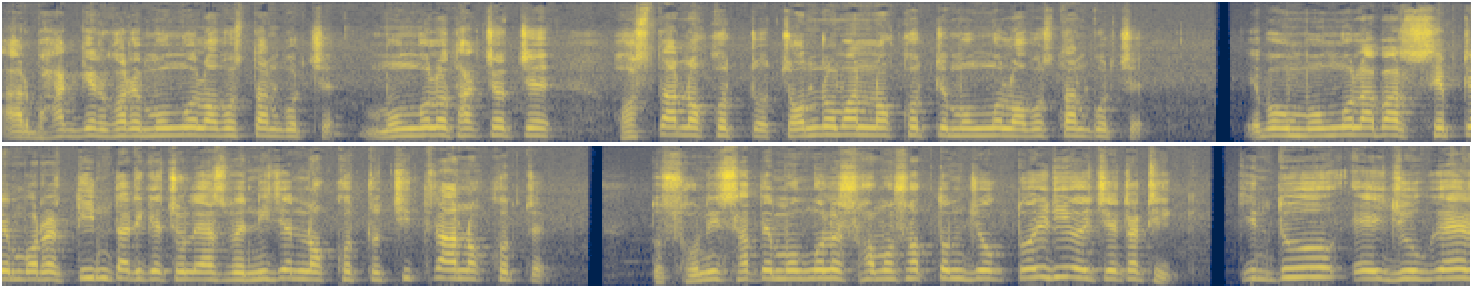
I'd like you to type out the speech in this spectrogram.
আর ভাগ্যের ঘরে মঙ্গল অবস্থান করছে। মঙ্গলও থাকছে হচ্ছে হস্তা নক্ষত্র, চন্দ্রমান নক্ষত্রে মঙ্গল অবস্থান করছে এবং মঙ্গল আবার সেপ্টেম্বরের তিন তারিখে চলে আসবে নিজের নক্ষত্র, চিত্রা নক্ষত্রে। তো শনির সাথে মঙ্গলের সমসপ্তম যোগ তৈরি হয়েছে, এটা ঠিক। কিন্তু এই যুগের,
